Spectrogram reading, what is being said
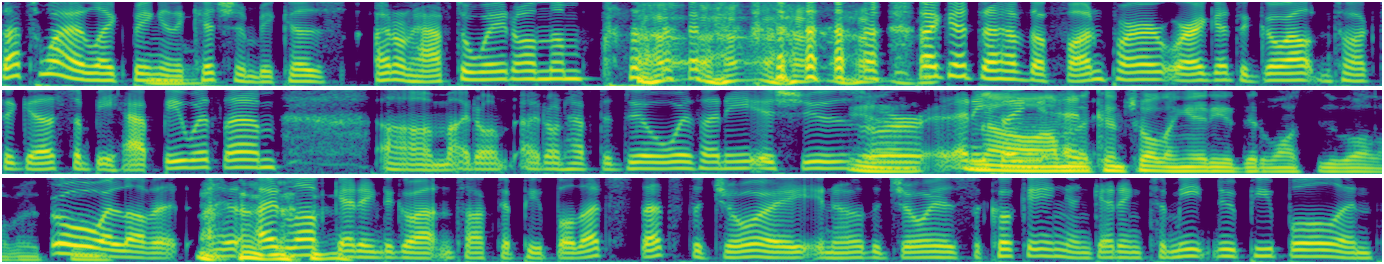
That's why I like being in a mm. kitchen because I don't have to wait on them. I get to have the fun part where I get to go out and talk to guests and be happy with them. Um, I don't I don't have to deal with any issues yeah. or anything. No, I'm and, the controlling idiot that wants to do all of it. So. Oh, I love it. I, I love getting to go out and talk to people. That's that's the joy. You know, the joy is the cooking and getting to meet new people and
